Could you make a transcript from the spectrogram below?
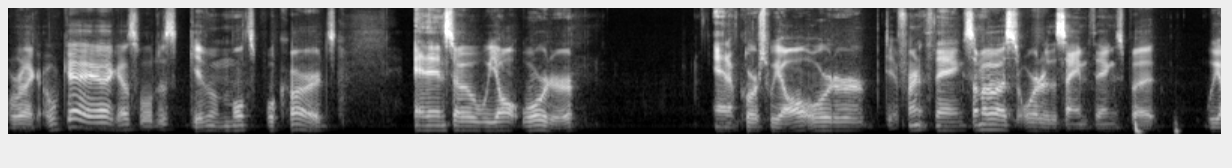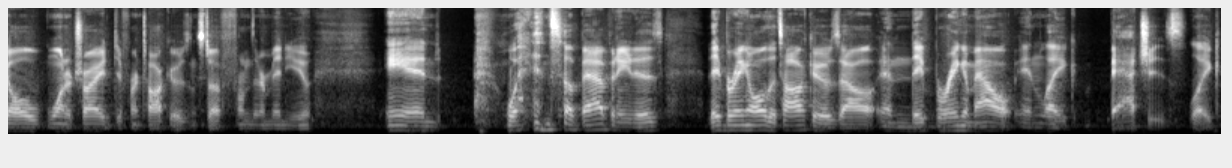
we're like, okay, I guess we'll just give them multiple cards. And then so we all order. And of course, we all order different things. Some of us order the same things, but we all want to try different tacos and stuff from their menu. And what ends up happening is they bring all the tacos out and they bring them out in like batches. Like,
